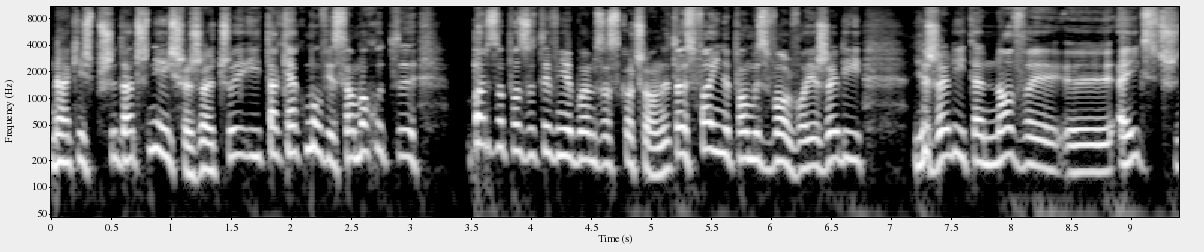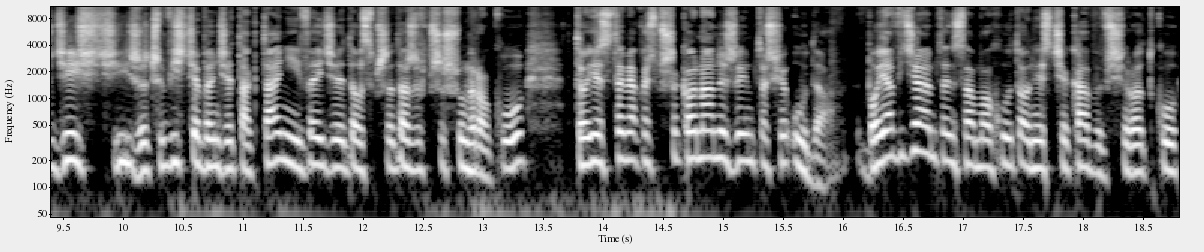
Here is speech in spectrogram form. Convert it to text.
na jakieś przydatniejsze rzeczy. I tak jak mówię, samochód y, bardzo pozytywnie byłem zaskoczony. To jest fajny pomysł Volvo. Jeżeli, jeżeli ten nowy y, EX30 rzeczywiście będzie tak tani i wejdzie do sprzedaży w przyszłym roku, to jestem jakoś przekonany, że im to się uda. Bo ja widziałem ten samochód, on jest ciekawy w środku.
